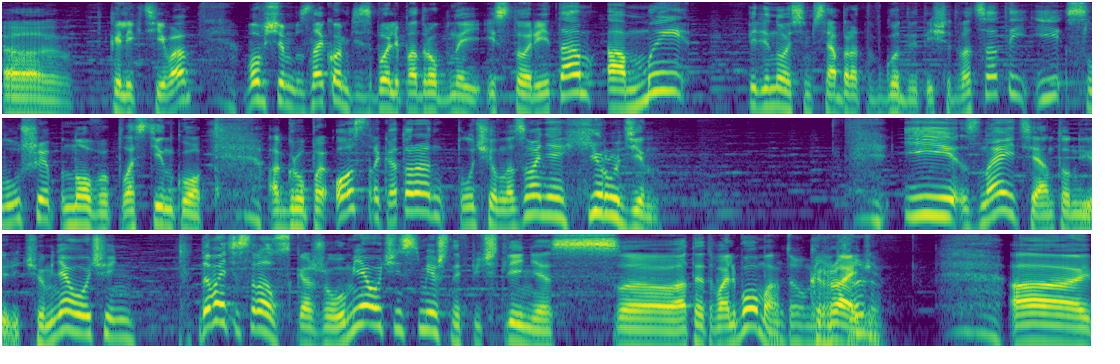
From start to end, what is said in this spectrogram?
э, коллектива. В общем, знакомьтесь с более подробной историей там, а мы переносимся обратно в год 2020 и слушаем новую пластинку группы Остро, которая получила название Хирудин. И знаете, Антон Юрьевич, у меня очень... Давайте сразу скажу, у меня очень смешное впечатление с, э, от этого альбома. Да, крайне. А,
